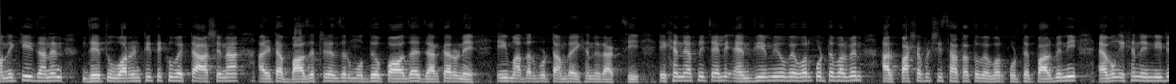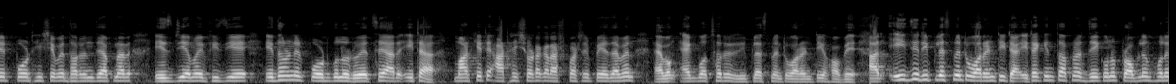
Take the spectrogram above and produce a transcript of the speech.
অনেকেই জানেন, যেহেতু ওয়ারেন্টিতে খুব একটা আসে না, আর এটা বাজেট রেঞ্জের মধ্যেও পাওয়া যায়, যার কারণে এই মাদারবোর্ডটা আমরা এখানে রাখছি। এখানে আপনি চাইলে এনভিএমইও ব্যবহার করতে পারবেন, আর পাশাপাশি সাতা তো ব্যবহার করতে পারবেনই। এবং এখানে নিডেড পোর্ট হিসেবে ধরেন যে আপনার এইচডিএমআই ভিজিএ এই ধরনের পোর্টগুলো রয়েছে আর এটা মার্কেটে আঠাইশশো টাকার আশপাশে পেয়ে যাবেন এবং এক বছরের রিপ্লেসমেন্ট ওয়ারেন্টি হবে। আর এই যে রিপ্লেসমেন্ট ওয়ারেন্টিটা এটা কিন্তু আপনার যে কোনো প্রবলেম হলে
